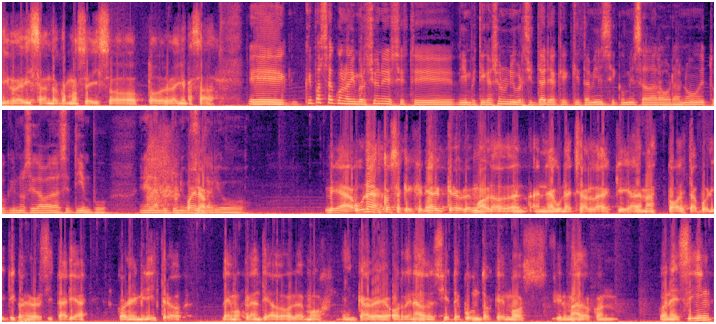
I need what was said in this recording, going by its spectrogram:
ir revisando cómo se hizo todo el año pasado. Eh, ¿Qué pasa con las inversiones este, de investigación universitaria que, también se comienza a dar ahora? no Esto que no se daba de hace tiempo en el ámbito universitario. Mira, una de las cosas que en general creo lo hemos hablado en, alguna charla es que además toda esta política universitaria con el ministro la hemos planteado, lo hemos eh, ordenado en siete puntos que hemos firmado con, con el CIN,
